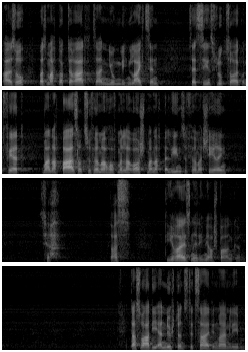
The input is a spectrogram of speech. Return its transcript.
Also, was macht Dr. Rath? Seinen jugendlichen Leichtsinn, setzt sich ins Flugzeug und fährt mal nach Basel zur Firma Hoffmann La Roche, mal nach Berlin zur Firma Schering. Tja, das, die Reisen hätte ich mir auch sparen können. Das war die ernüchterndste Zeit in meinem Leben.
